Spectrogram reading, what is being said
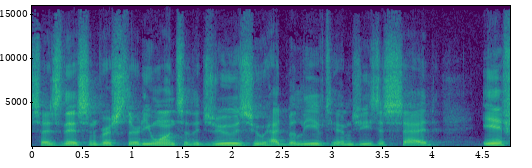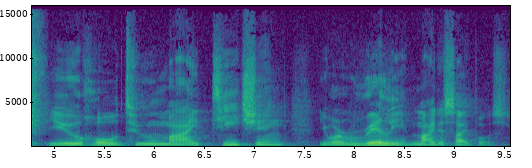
It says this in verse 31 To the Jews who had believed him, Jesus said, If you hold to my teaching, you are really my disciples.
